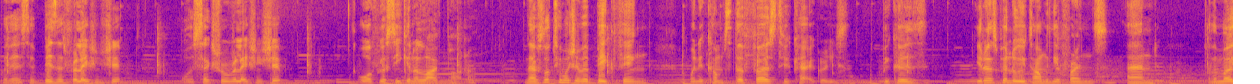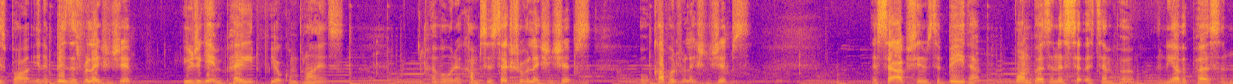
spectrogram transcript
whether it's a business relationship, or a sexual relationship, or if you're seeking a life partner. Now, it's not too much of a big thing when it comes to the first two categories because you don't spend all your time with your friends, and for the most part, in a business relationship, you're usually getting paid for your compliance. However, when it comes to sexual relationships or coupled relationships, the setup seems to be that one person has set the tempo and the other person,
